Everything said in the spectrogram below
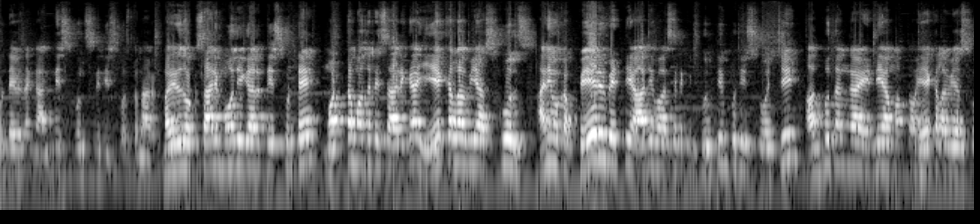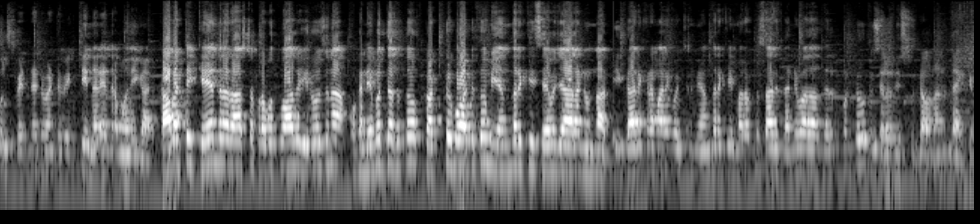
ఉండే విధంగా అన్ని స్కూల్స్ని తీసుకొస్తున్నారు. మరి ఇది ఒకసారి మోదీ గారిని తీసుకుంటే మొట్టమొదటిసారిగా ఏకలవ్య స్కూల్స్ అని ఒక పేరు పెట్టి ఆదివాసీలకి గుర్తింపు తీసుకువచ్చి అద్భుతంగా ఇండియా మొత్తం ఏకలవ్య స్కూల్స్ పెట్టినటువంటి వ్యక్తి నరేంద్ర మోదీ గారు. కాబట్టి కేంద్ర రాష్ట్ర ప్రభుత్వం ప్రభుత్వాలు ఈ రోజున ఒక నిబద్ధతతో కట్టుబాటుతో మీ అందరికీ సేవ చేయాలని ఉన్నారు. ఈ కార్యక్రమానికి వచ్చిన మీ అందరికీ మరొకసారి ధన్యవాదాలు తెలుపుకుంటూ సెలవు తీసుకుంటా ఉన్నాను. థ్యాంక్ యూ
